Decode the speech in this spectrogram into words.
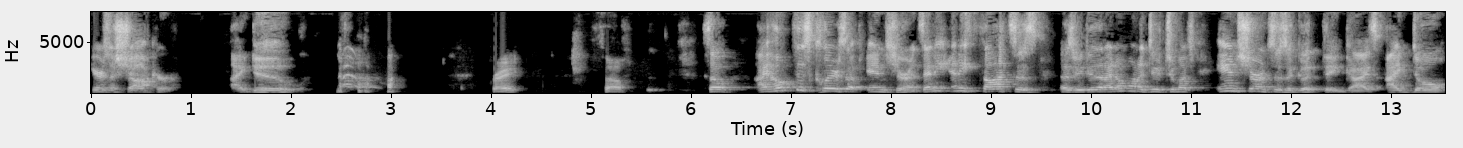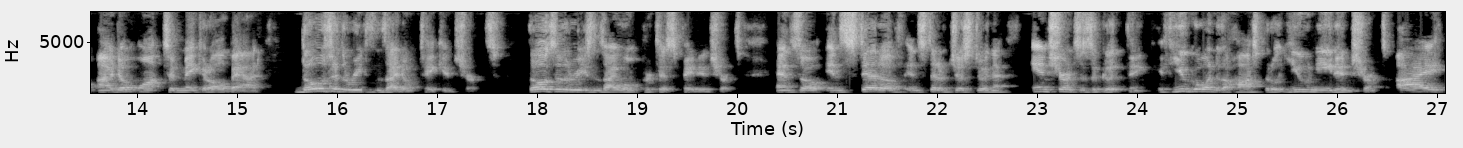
here's a shocker I do. Great. So, so I hope this clears up insurance. Any any thoughts as as we do that? I don't want to do too much. Insurance is a good thing, guys. I don't I don't want to make it all bad. Those are the reasons I don't take insurance. Those are the reasons I won't participate in insurance. And so instead of instead of just doing that, insurance is a good thing. If you go into the hospital, you need insurance. I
